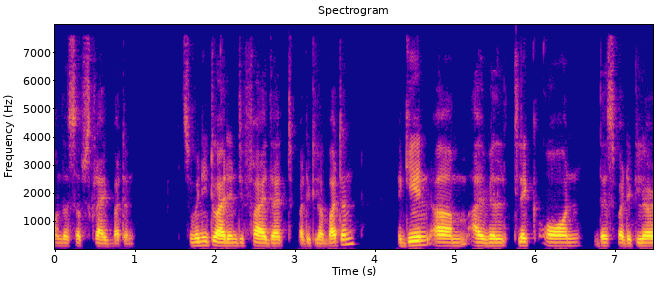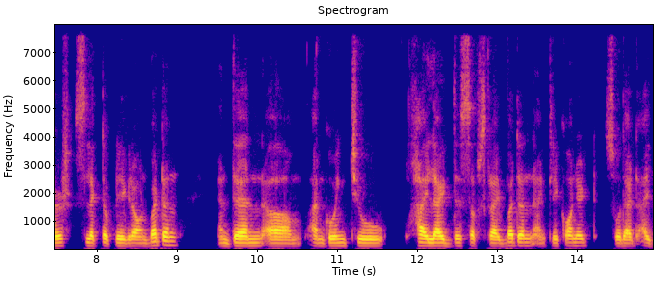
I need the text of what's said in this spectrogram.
on the subscribe button. So we need to identify that particular button. Again, um, I will click on this particular selector playground button, and then um, I'm going to highlight this subscribe button and click on it so that I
